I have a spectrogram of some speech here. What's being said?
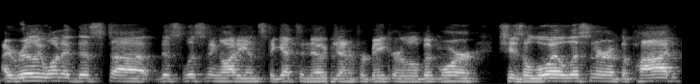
I really wanted this uh, this listening audience to get to know Jennifer Baker a little bit more. She's a loyal listener of the pod.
